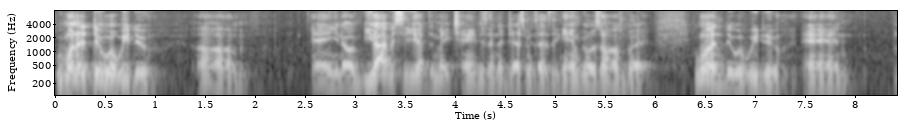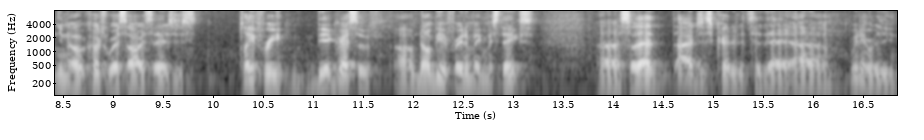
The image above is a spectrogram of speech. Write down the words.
we wanted to do what we do. Um, and you know, you obviously you have to make changes and adjustments as the game goes on, but we want to do what we do. And you know, Coach Wes always says just play free, be aggressive, um, don't be afraid to make mistakes. Uh, so that I just credit it to that. Uh, we didn't really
